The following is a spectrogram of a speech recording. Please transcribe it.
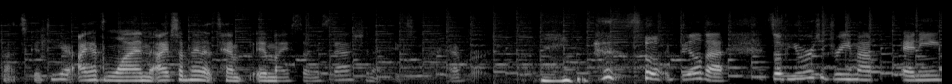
That's good to hear. I have one. I have something that's hemp in my sun stash, and it takes forever. so I feel that. So if you were to dream up any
